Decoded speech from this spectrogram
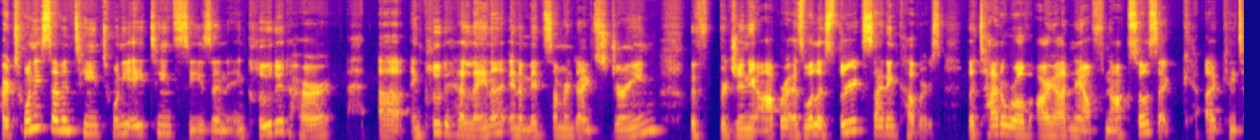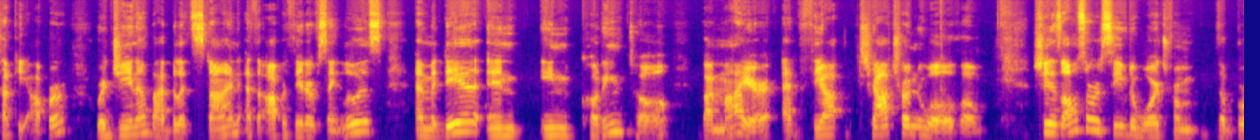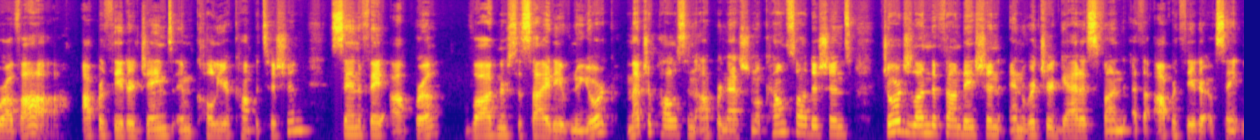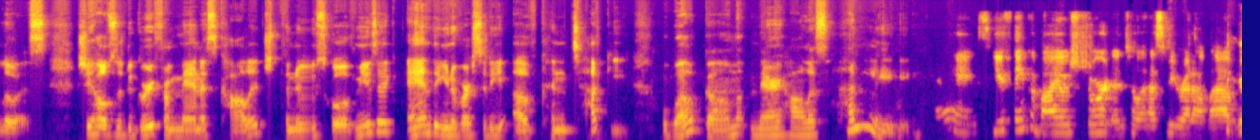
Her 2017-2018 season included her uh, included Helena in A Midsummer Night's Dream with Virginia Opera, as well as three exciting covers: the title role of Ariadne auf Naxos at uh, Kentucky Opera, Regina by Blitzstein at the Opera Theater of St. Louis, and Medea in In Corinto by Mayr at Teatro Nuovo. She has also received awards from the Brava Opera Theater James M. Collier Competition, Santa Fe Opera, Wagner Society of New York, Metropolitan Opera National Council auditions, George London Foundation, and Richard Gaddes Fund at the Opera Theater of St. Louis. She holds a degree from Mannes College, the New School of Music, and the University of Kentucky. Welcome, Mary Hollis Hundley. Thanks. You think a bio is short until it has to be read out loud.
